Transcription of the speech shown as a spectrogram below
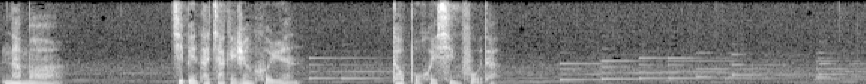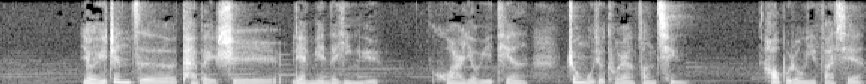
那么，即便她嫁给任何人，都不会幸福的。有一阵子，台北市连绵的阴雨，忽而有一天中午就突然放晴。好不容易发现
